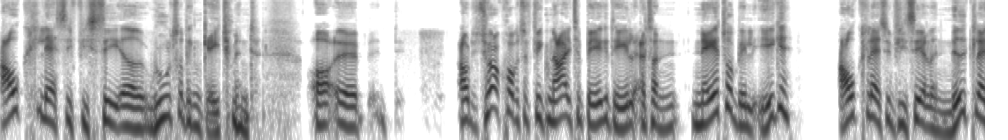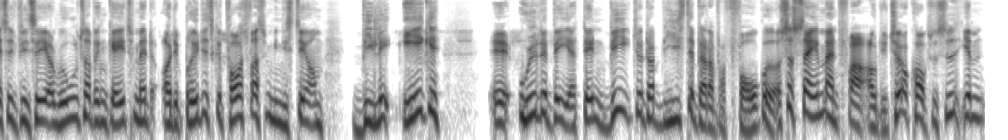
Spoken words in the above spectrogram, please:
afklassificerede Rules of Engagement. Og øh, auditørkorpset fik nej til begge dele. Altså, NATO vil ikke afklassificere eller nedklassificere Rules of Engagement, og det britiske forsvarsministerium ville ikke øh, udlevere den video, der viste, hvad der var foregået. Og så sagde man fra auditørkorpsets side, jamen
